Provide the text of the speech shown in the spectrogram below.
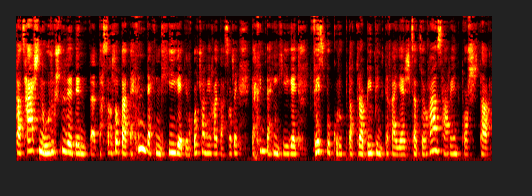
Та цааш нь өргөжлүүлээд энэ дасгалуудаа дахин дахин хийгээд энэ 30 хоногийнхаа дасгалыг дахин дахин хийгээд Facebook групп дотроо би бинтээгээ ярилцаад 6 сарын турш та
